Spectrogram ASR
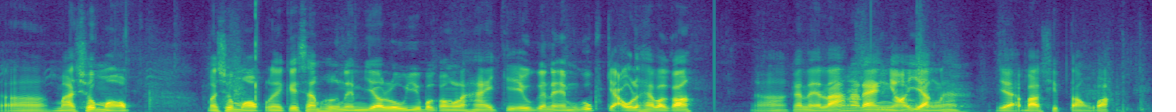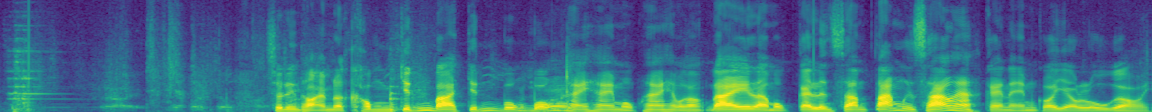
Đó, mã số 1 mà số 1 này cây sam hương này em giao lưu với bà con là 2 triệu, cái này em rút chậu đấy ha bà con. Đó, cái này lá nó đang nhỏ dần ha. Dạ, bao ship toàn quốc. số điện thoại. Em là 0939442212 ha bà con. Đây là một cây linh sam 86 ha. Cây này em có giao lưu rồi.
